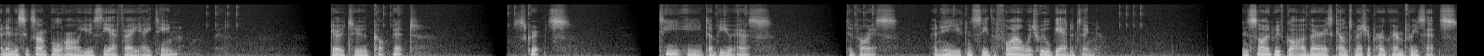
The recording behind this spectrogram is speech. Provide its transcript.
and in this example I'll use the FA-18. Go to cockpit, scripts, TEWS, device, and here you can see the file which we will be editing. Inside we've got our various countermeasure program presets.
